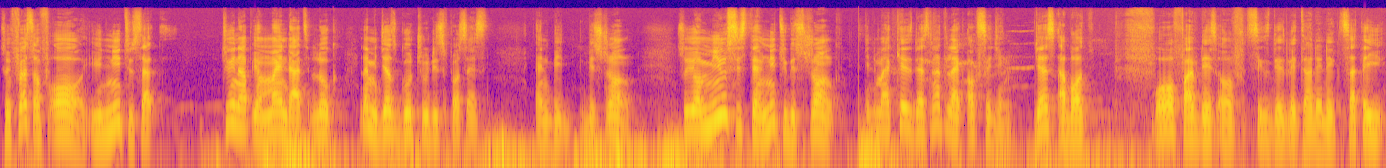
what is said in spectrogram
So first of all, you need to tune up your mind that, look, let me just go through this process and be, be strong. So your immune system need to be strong. In my case, there's nothing like oxygen. Just about four or five days or six days later, then they started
